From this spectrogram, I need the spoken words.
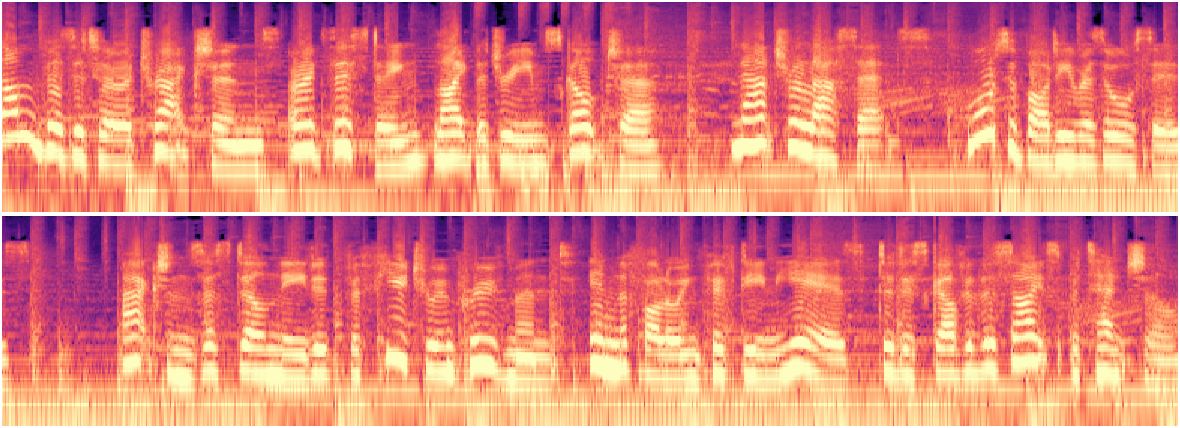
Some visitor attractions are existing, like the Dream Sculpture. Natural assets, water body resources. Actions are still needed for future improvement, in the following 15 years, to discover the site's potential.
